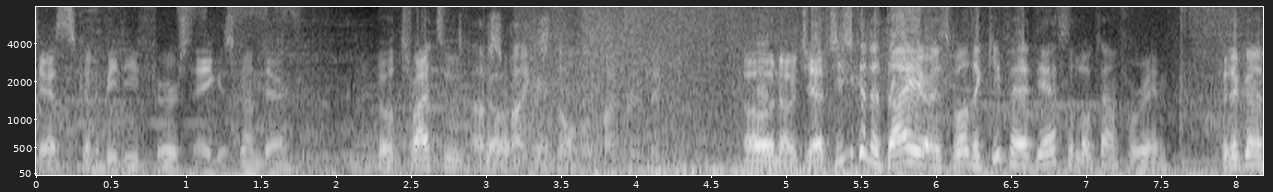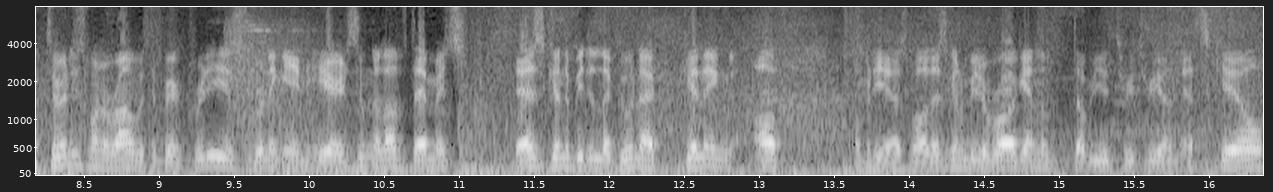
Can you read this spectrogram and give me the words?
there's gonna be the first Aegis gun there. They'll try to Oh, go Spike here. stolen by Rubick. Oh no, Jeff. He's gonna die here as well. They keep ahead. they have the lockdown for him. But they're gonna turn this one around with the bear. Pretty is running in here. He's doing a lot of damage. There's gonna be the Laguna killing off somebody as well. There's gonna be the raw again on W33 on S kill.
